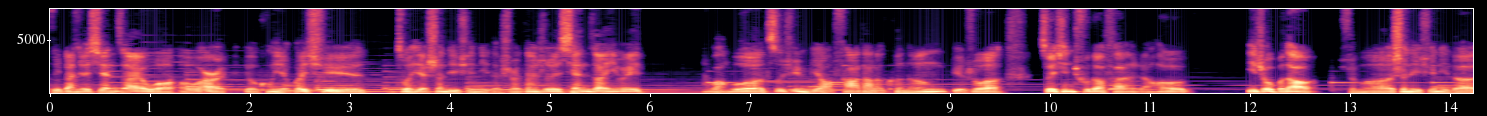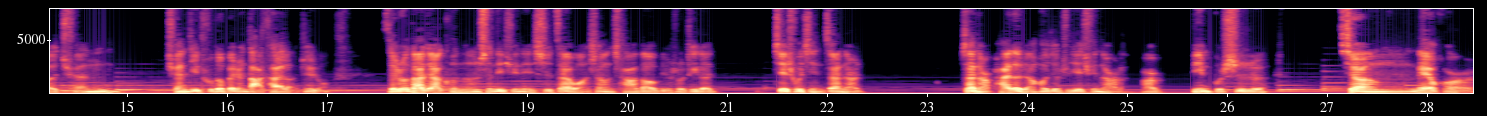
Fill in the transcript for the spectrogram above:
就感觉现在我偶尔有空也会去做一些圣地巡礼的事儿，但是现在因为。网络资讯比较发达了，可能比如说最新出的番，然后一周不到，什么圣地巡礼的全全地图都被人打开了这种，所以说大家可能圣地巡礼是在网上查到，比如说这个接触景在哪儿，在哪儿拍的，然后就直接去哪儿了，而并不是像那会儿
